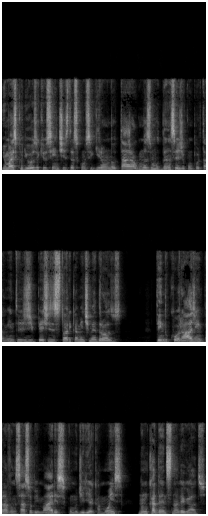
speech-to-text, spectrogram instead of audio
E o mais curioso é que os cientistas conseguiram notar algumas mudanças de comportamento de peixes historicamente medrosos, tendo coragem para avançar sobre mares, como diria Camões, nunca dantes navegados.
